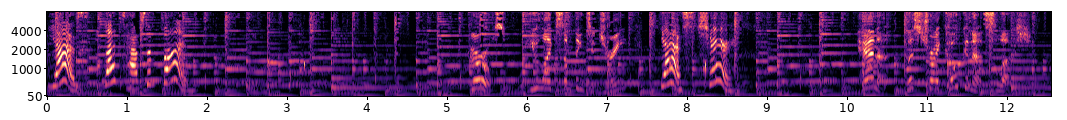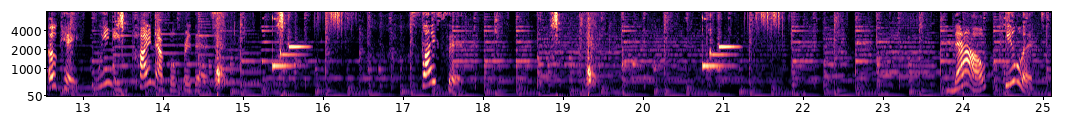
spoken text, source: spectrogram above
Yes, let's have some fun! Girls, would you like something to drink? Yes, sure. Hannah, let's try coconut slush. Okay, we need pineapple for this. Slice it. Now, peel it.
